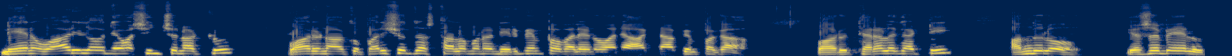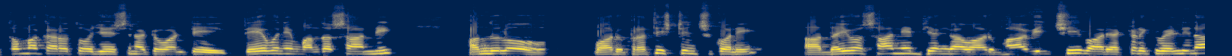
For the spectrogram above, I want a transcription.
నేను వారిలో నివసించున్నట్లు వారు నాకు పరిశుద్ధ స్థలమును నిర్మింపవలెను అని ఆజ్ఞాపింపగా వారు తెరలు గట్టి అందులో యజబేలు తుమ్మకరతో చేసినటువంటి దేవుని మందసాన్ని అందులో వారు ప్రతిష్ఠించుకొని ఆ దైవ సాన్నిధ్యంగా వారు భావించి వారు ఎక్కడికి వెళ్ళినా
